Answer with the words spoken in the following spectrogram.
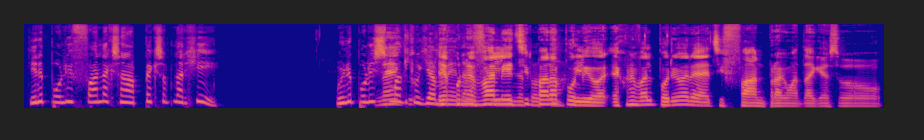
και είναι πολύ φαν να ξαναπαίξει από την αρχή που είναι πολύ Ναι, σημαντικό και- για και μένα Έχουν αυτή η βάλει έτσι δυνατότητα. πάρα πολύ ωραία, έχουν βάλει πολύ ωραία έτσι φαν πραγματάκια στο,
